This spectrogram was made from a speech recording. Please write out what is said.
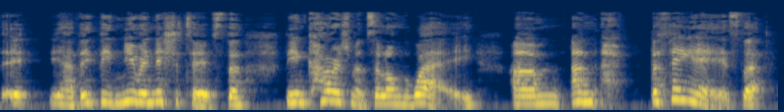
it, yeah the, the new initiatives, the the encouragements along the way. Um, and the thing is that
